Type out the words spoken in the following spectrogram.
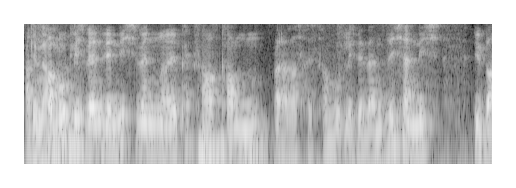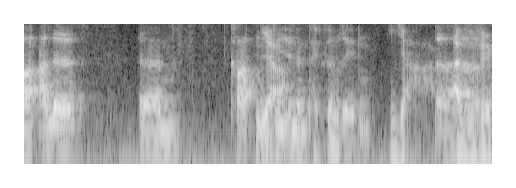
Also genau. vermutlich werden wir nicht, wenn neue Packs rauskommen, oder was heißt vermutlich, wir werden sicher nicht über alle ähm, Karten, Ja. die in einem Pack sind, reden. Ja, Äh, also wir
